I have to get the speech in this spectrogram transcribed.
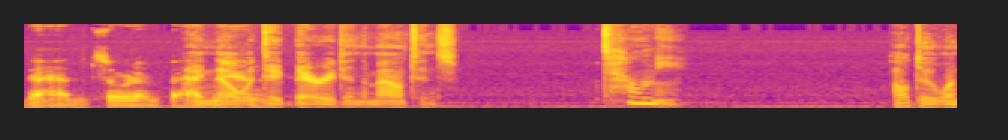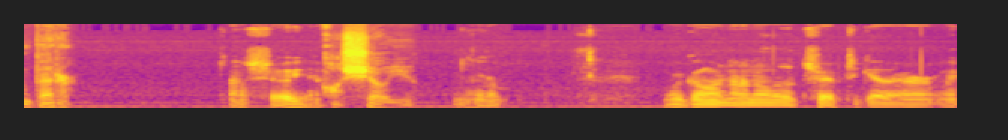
dad, sort of bad. I know man. what they buried in the mountains. Tell me. I'll do one better. I'll show you. I'll show you. Yep. We're going on a little trip together, aren't we?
